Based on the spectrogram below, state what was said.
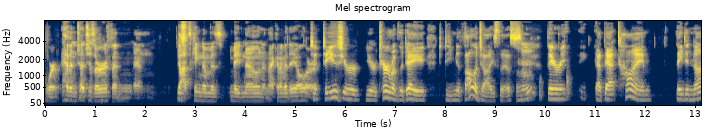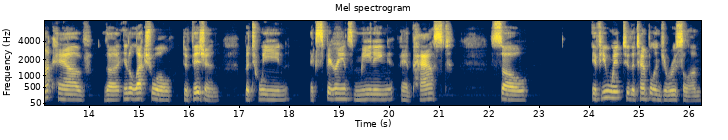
where heaven touches earth and and God's kingdom is made known and that kind of a deal, or To, to use your, your term of the day to demythologize this, Mhm. there at that time they did not have the intellectual division between experience meaning and past so if you went to the temple in jerusalem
